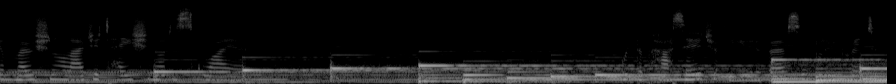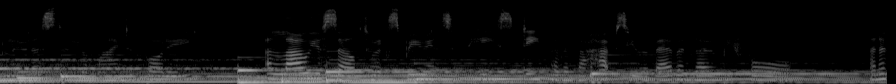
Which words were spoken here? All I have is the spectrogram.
emotional agitation or disquiet. With the passage of the universal blueprint of blueness through your mind and body, allow yourself to experience a peace deeper than perhaps you have ever known before, and a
